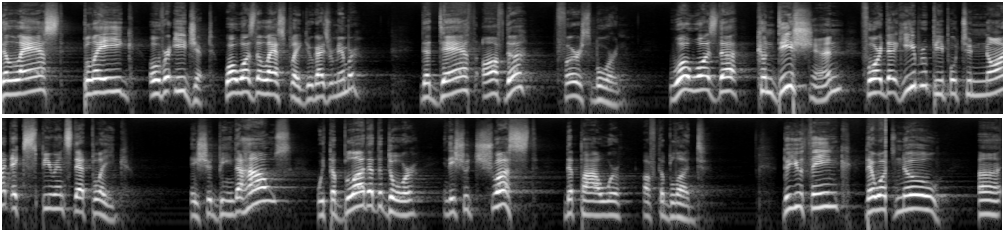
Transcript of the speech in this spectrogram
The last plague over Egypt. What was the last plague? Do you guys remember? The death of the firstborn. What was the condition for the Hebrew people to not experience that plague? They should be in the house with the blood at the door, and they should trust the power of the blood. Do you think there was no uh,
